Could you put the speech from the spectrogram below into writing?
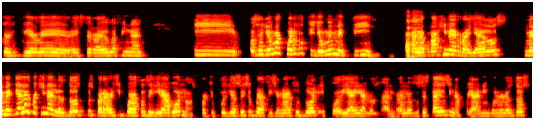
que pierde este Rayos la final. Y, o sea, yo me acuerdo que yo me metí a la página de Rayados me metí a las páginas de los dos, pues para ver si podía conseguir abonos, porque pues yo soy súper aficionada al fútbol y podía ir a los, a, los dos estadios sin apoyar a ninguno de los dos.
